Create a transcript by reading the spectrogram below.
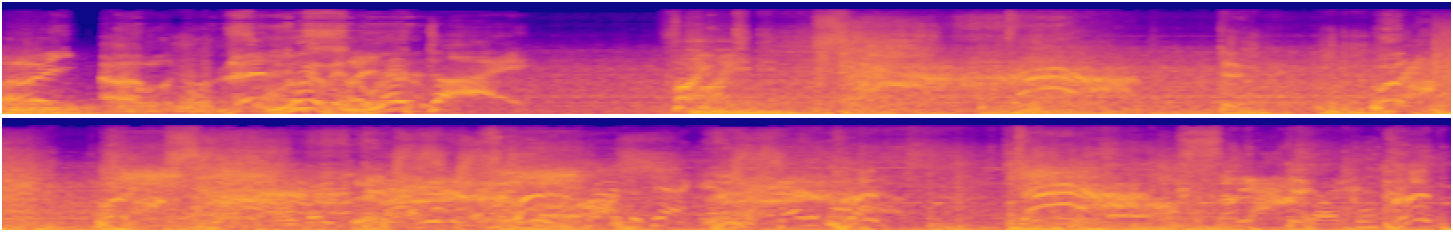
I am Red Live and let die. Fight! Ah!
